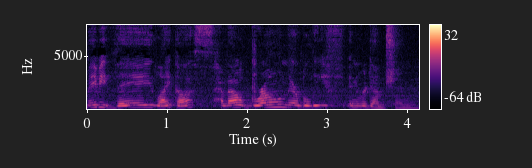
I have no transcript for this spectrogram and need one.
Maybe they, like us, have outgrown their belief in redemption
